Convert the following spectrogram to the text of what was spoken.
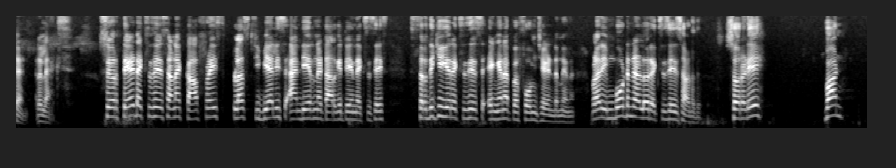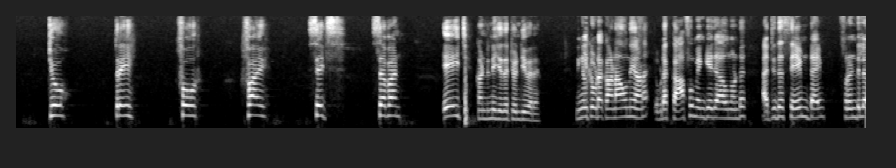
ten relax so your third exercise ആണ് കാഫ് റൈസ് പ്ലസ് ടിബിയാലിസ് ആന്റിയറിനെ ടാർഗറ്റ് ചെയ്യുന്ന എക്സസൈസ് ശ്രദ്ധിക്കുക ഈ ഒരു എക്സസൈസ് എങ്ങനെ പെർഫോം ചെയ്യേണ്ടതെന്ന്. വളരെ ഇമ്പോർട്ടന്റ് ആയുള്ള ഒരു എക്സസൈസ് ആണിത്. So ready one two three four five six seven eight continue ചെയ്ത് ട്വന്റി വരെ. നിങ്ങൾക്ക് ഇവിടെ കാണാവുന്നതാണ്. ഇവിടെ കാഫും എൻഗേജ് ആവുന്നുണ്ട്. അറ്റ് ദ സെയിം ടൈം ഫ്രണ്ടിലെ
